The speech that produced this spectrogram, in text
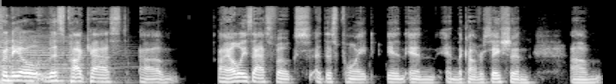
So, Neal, this podcast, um, I always ask folks at this point in in in the conversation, um,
